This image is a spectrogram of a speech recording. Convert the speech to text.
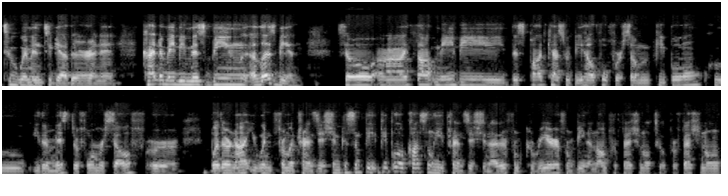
two women together and it kind of made me miss being a lesbian. So uh, i thought maybe this podcast would be helpful for some people who either missed their former self or whether or not you went from a transition because some pe- people are constantly transition either from career from being a non-professional to a professional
